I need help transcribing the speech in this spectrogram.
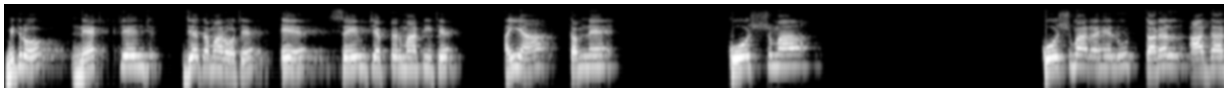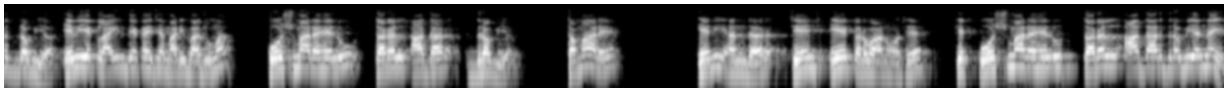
મિત્રો નેક્સ્ટ ચેન્જ જે તમારો છે, એ સેમ ચેપ્ટરમાંથી છે. અહીંયા તમને કોષમાં કોષમાં રહેલું તરલ આધાર દ્રવ્ય. એવી એક લાઈન દેખાય છે મારી બાજુમાં. કોષમાં રહેલું તરલ આધાર દ્રવ્ય. તમારે એની અંદર ચેન્જ એ કરવાનો છે કે કોષમાં રહેલું તરલ આધાર દ્રવ્ય નહીં,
